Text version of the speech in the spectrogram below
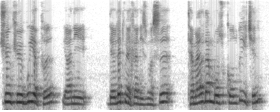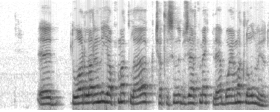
Çünkü bu yapı yani devlet mekanizması temelden bozuk olduğu için e, duvarlarını yapmakla, çatısını düzeltmekle, boyamakla olmuyordu.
